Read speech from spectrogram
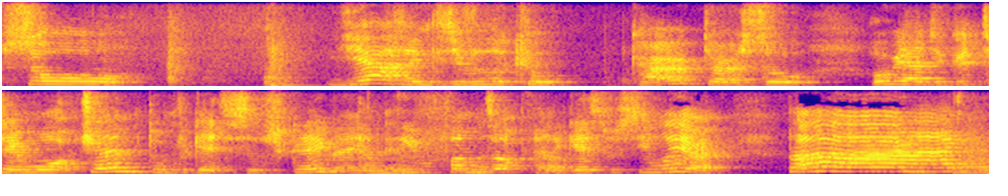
So, yeah, I think he's a really cool character. So, hope you had a good time watching. Don't forget to subscribe Right, and leave and thumbs up. And I guess we'll see you later. Bye.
